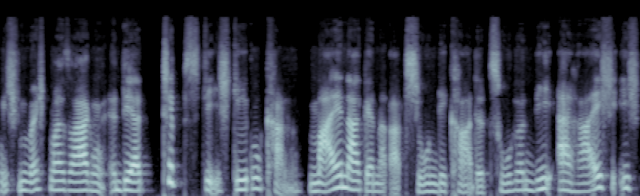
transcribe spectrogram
ich möchte mal sagen, der Tipps, die ich geben kann, meiner Generation, die gerade zuhören, wie erreiche ich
